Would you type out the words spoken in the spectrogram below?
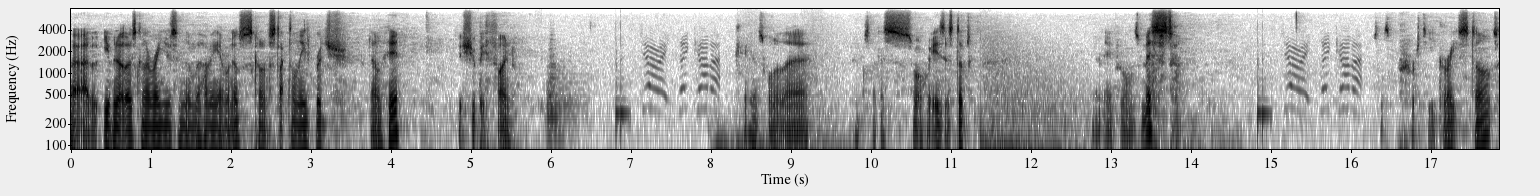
uh, even at those kind of ranges. And then we're having everyone else kind of stacked on these bridge down here. It should be fine. Okay, that's one of there. Looks like a small. It is. And everyone's missed. So it's a pretty great start.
